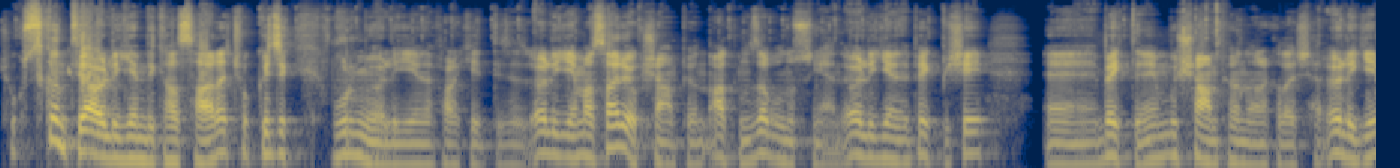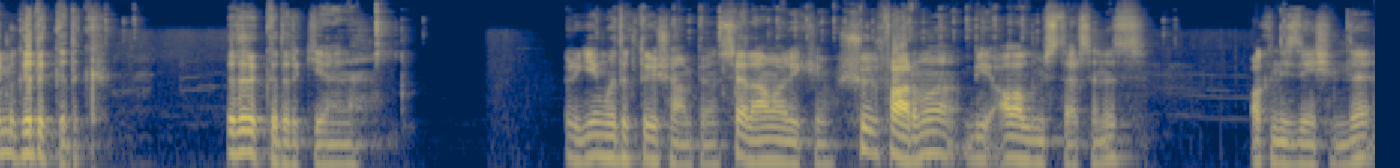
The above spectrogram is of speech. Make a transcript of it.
Çok sıkıntı ya öyle game'deki hasara. Çok gıcık vurmuyor öyle game'de fark ettiyseniz. Öyle game hasarı yok şampiyonun. Aklınıza bulunsun yani. Öyle game'de pek bir şey e, beklemeyin. Bu şampiyonlar arkadaşlar. Öyle game'i gıdık gıdık. Gıdırık gıdırık yani. Öyle game gıdık diyor şampiyon. Selamünaleyküm. Şu farmı bir alalım isterseniz. Bakın izleyin şimdi.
